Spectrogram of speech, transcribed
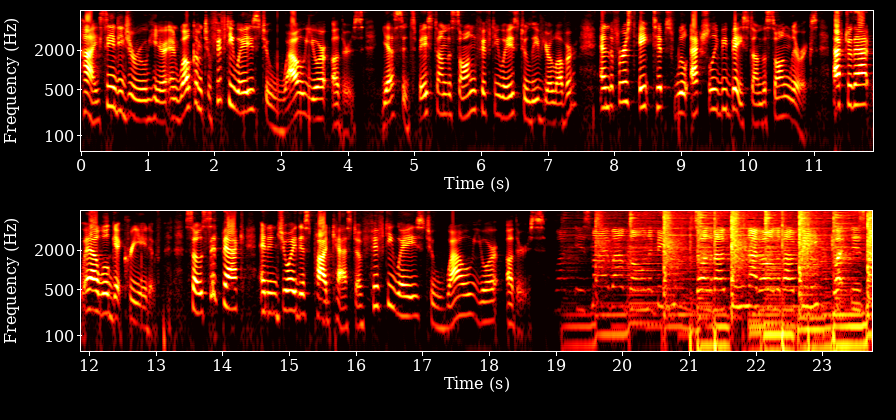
Hi, Sandy Giroux here, and welcome to 50 Ways to Wow Your Others. Yes, it's based on the song 50 Ways to Leave Your Lover, and the first eight tips will actually be based on the song lyrics. After that, well, we'll get creative. So sit back and enjoy this podcast of 50 Ways to Wow Your Others. What is my wow gonna be? It's all about you, not all about me. What is my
